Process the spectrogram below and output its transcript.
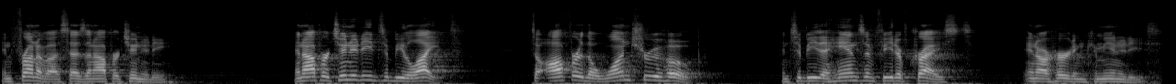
in front of us as an opportunity? An opportunity to be light, to offer the one true hope, and to be the hands and feet of Christ in our hurting communities.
